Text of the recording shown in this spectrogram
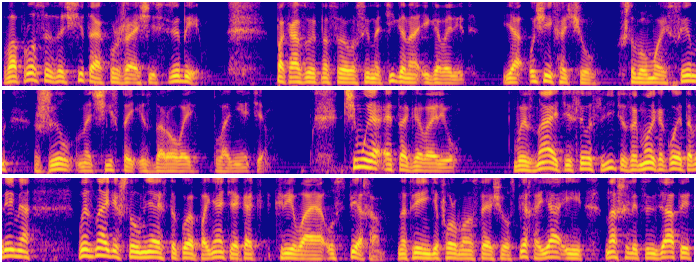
вопросы защиты окружающей среды. Показывает на своего сына Тигана и говорит, я очень хочу, чтобы мой сын жил на чистой и здоровой планете. К чему я это говорю? Вы знаете, если вы следите за мной какое-то время, вы знаете, что у меня есть такое понятие, как кривая успеха. На тренинге «Формула настоящего успеха» я и наши лицензиаты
